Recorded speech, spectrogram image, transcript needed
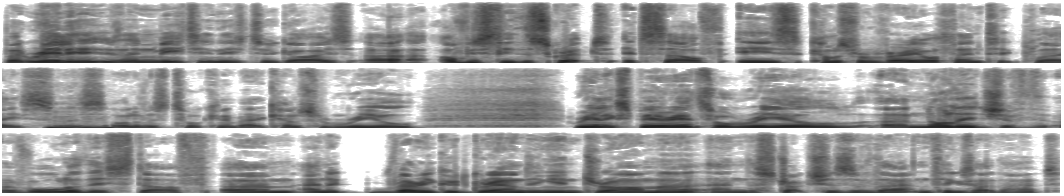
But really, in meeting these two guys, uh, obviously the script itself is comes from a very authentic place, as Mhm. Oliver's talking about. It comes from real, real experience or real uh, knowledge of of all of this stuff, um, and a very good grounding in drama and the structures of that and things like that.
